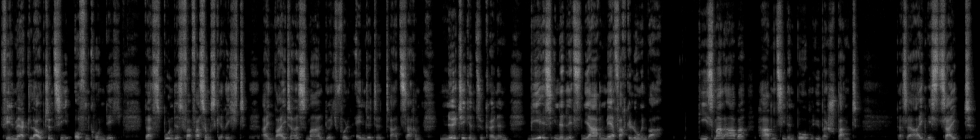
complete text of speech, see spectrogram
Vielmehr glaubten sie offenkundig, das Bundesverfassungsgericht ein weiteres Mal durch vollendete Tatsachen nötigen zu können, wie es in den letzten Jahren mehrfach gelungen war. Diesmal aber haben sie den Bogen überspannt das Ereignis zeigt,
